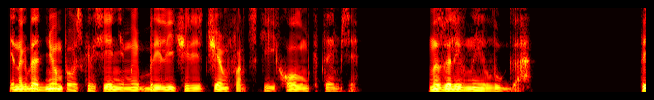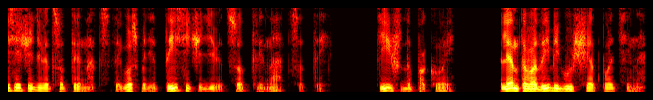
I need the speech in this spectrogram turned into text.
Иногда днем по воскресенье мы брели через Чемфордский холм к Темзе. На заливные луга. 1913. Господи, 1913. Тишь да покой. Лента воды, бегущая от плотины.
